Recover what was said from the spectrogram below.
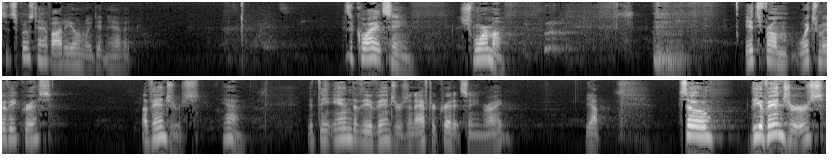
Was it supposed to have audio and we didn't have it? It's a quiet scene. Shawarma. It's from which movie, Chris? Avengers. Yeah. At the end of the Avengers, an after credit scene, right? Yep. So, the Avengers,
